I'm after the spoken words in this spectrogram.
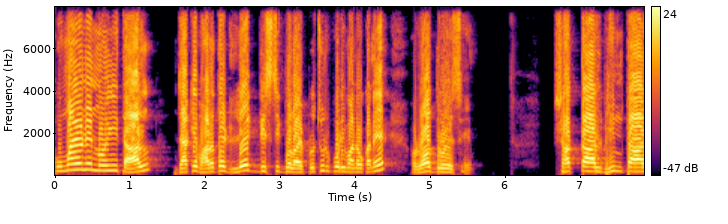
কুমায়ুনের নৈনিতাল, যাকে ভারতের লেক ডিস্ট্রিক্ট বলা হয়, প্রচুর পরিমাণে ওখানে হ্রদ রয়েছে। সাততাল, ভীমতাল,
